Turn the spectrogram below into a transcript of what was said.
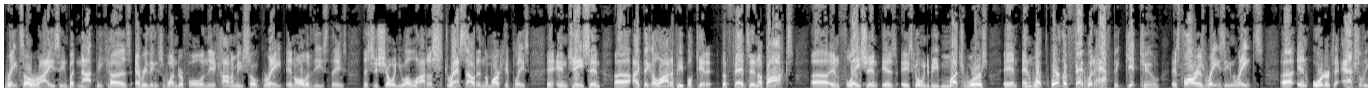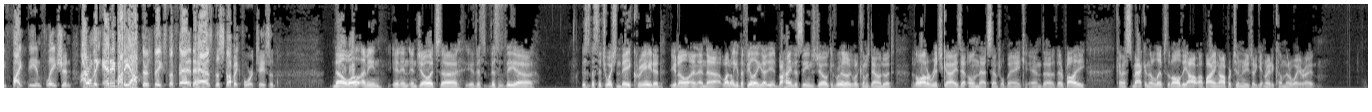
rates are rising, but not because everything's wonderful and the economy's so great and all of these things. This is showing you a lot of stress out in the marketplace. And, and Jason, uh, I think a lot of people get it. The Fed's in a box. Uh, inflation is is going to be much worse, and and what where the Fed would have to get to as far as raising rates uh, in order to actually fight the inflation. I don't think anybody out there thinks the Fed has the stomach for it, Jason. No, well, I mean, and, and, Joe, it's uh, this this is the uh, this is the situation they created, you know. And, and uh, why do I get the feeling that it, behind the scenes, Joe? Because really, when it comes down to it, there's a lot of rich guys that own that central bank, and uh, they're probably kind of smacking their lips that all the uh, buying opportunities are getting ready to come their way, right?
